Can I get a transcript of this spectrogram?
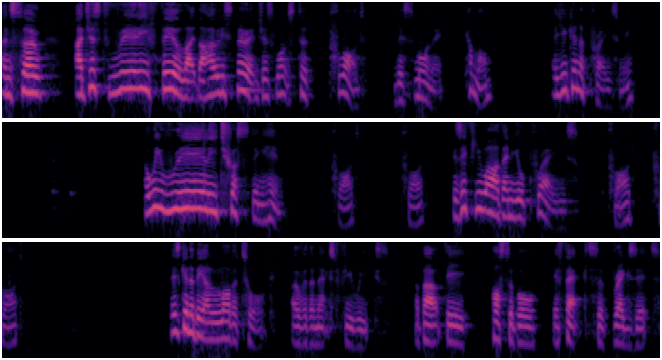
And so I just really feel like the Holy Spirit just wants to prod this morning. Come on. Are you going to praise me? Are we really trusting Him? Prod, prod. Because if you are, then you'll praise. Prod, prod. There's going to be a lot of talk over the next few weeks about the possible effects of Brexit.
